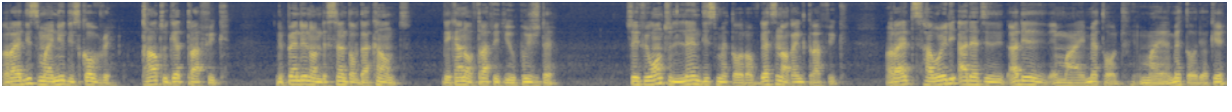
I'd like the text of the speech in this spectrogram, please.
Alright, this is my new discovery. How to get traffic. Depending on the strength of the account, the kind of traffic you push there. So if you want to learn this method of getting organic traffic, alright, I've already added it, added in my method, in my method, okay?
